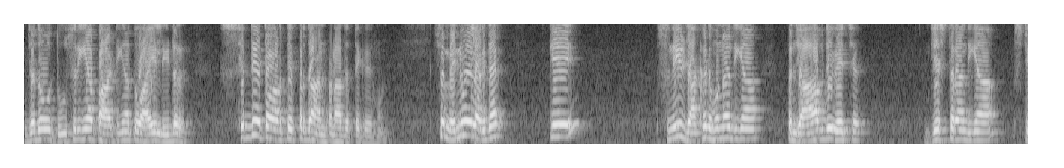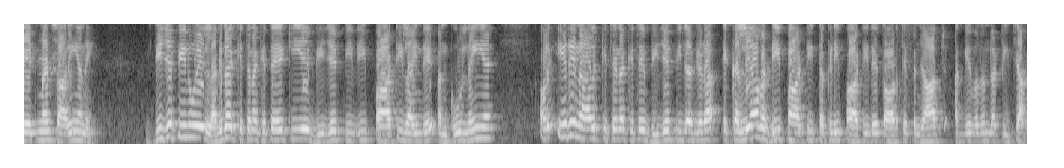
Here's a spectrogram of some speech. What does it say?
ਜਦੋਂ ਦੂਸਰੀਆਂ ਪਾਰਟੀਆਂ ਤੋਂ ਆਏ ਲੀਡਰ ਸਿੱਧੇ ਤੌਰ ਤੇ ਪ੍ਰਧਾਨ ਬਣਾ ਦਿੱਤੇ ਗਏ ਹੋਣ। ਸੋ ਮੈਨੂੰ ਇਹ ਲੱਗਦਾ ਕਿ ਸੁਨੀਲ ਜਾਖੜ ਉਹਨਾਂ ਦੀਆਂ ਪੰਜਾਬ ਦੇ ਵਿੱਚ ਜਿਸ ਤਰ੍ਹਾਂ ਦੀਆਂ ਸਟੇਟਮੈਂਟਸ ਆ ਰਹੀਆਂ ਨੇ ਬੀਜੇਪੀ ਨੂੰ ਇਹ ਲੱਗਦਾ ਕਿਤੇ ਨਾ ਕਿਤੇ ਕਿ ਇਹ ਬੀਜੇਪੀ ਦੀ ਪਾਰਟੀ ਲਾਈਨ ਦੇ ਅਨੁਕੂਲ ਨਹੀਂ ਹੈ ਔਰ ਇਹਦੇ ਨਾਲ ਕਿਤੇ ਨਾ ਕਿਤੇ ਬੀਜੇਪੀ ਦਾ ਜਿਹੜਾ ਇਕੱਲਿਆ ਵੱਡੀ ਪਾਰਟੀ, ਤਕੜੀ ਪਾਰਟੀ ਦੇ ਤੌਰ ਤੇ ਪੰਜਾਬ 'ਚ ਅੱਗੇ ਵਧਣ ਦਾ ਟੀਚਾ,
